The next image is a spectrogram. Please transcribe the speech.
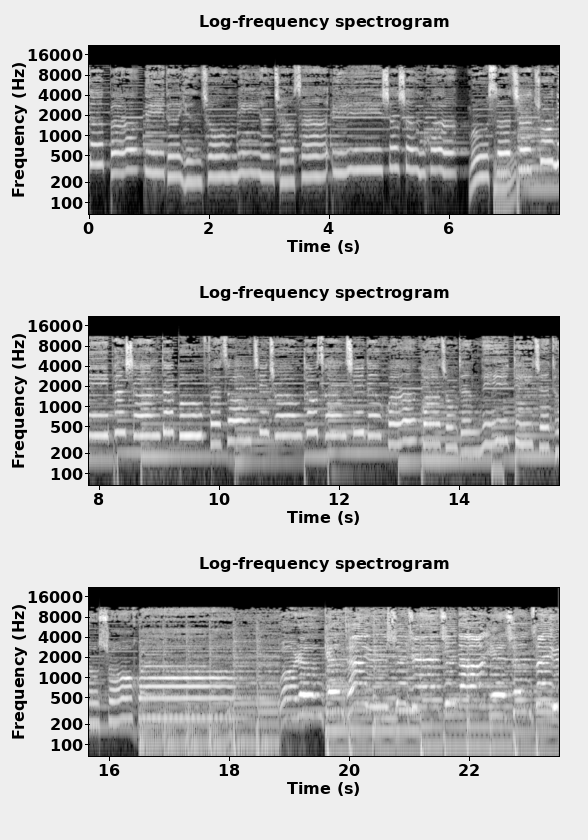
的疤。你的眼中明暗交杂，一笑生花。暮色遮住你蹒跚的步伐，走进床头藏起的画，画中的你低着头说话。我仍感叹于世界之大，也沉醉于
